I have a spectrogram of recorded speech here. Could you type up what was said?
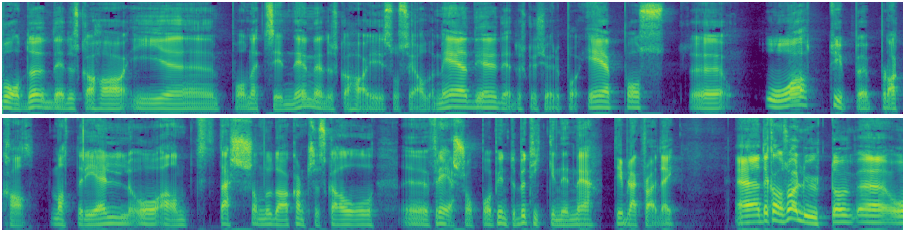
både det du skal ha i, på nettsiden din, det du skal ha i sosiale medier, det du skal kjøre på e-post, og type plakatmateriell og annet stæsj som du da kanskje skal eh, freshe opp og pynte butikken din med til Black Friday. Eh, det kan også være lurt å, eh, å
